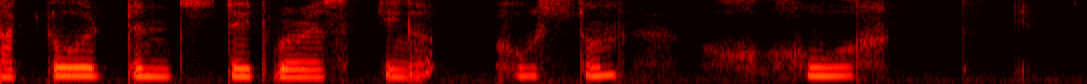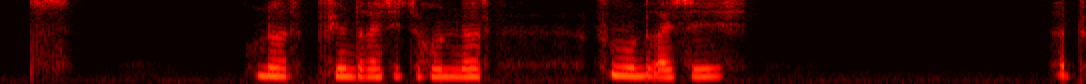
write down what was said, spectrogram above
hat Golden State Warriors gegen Houston hoch 134 zu 135 hat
